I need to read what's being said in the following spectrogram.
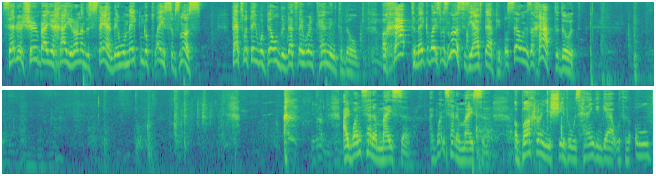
Said Rav Shir Bar Yochai, you don't understand. They were making a place of znus. That's what they were building. That's they were intending to build. A chap to make a place of znus is you have to have people selling as a chap to do it. I once had a Maisa. I once had a Maisa. A Bachar in Yeshiva was hanging out with an old,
